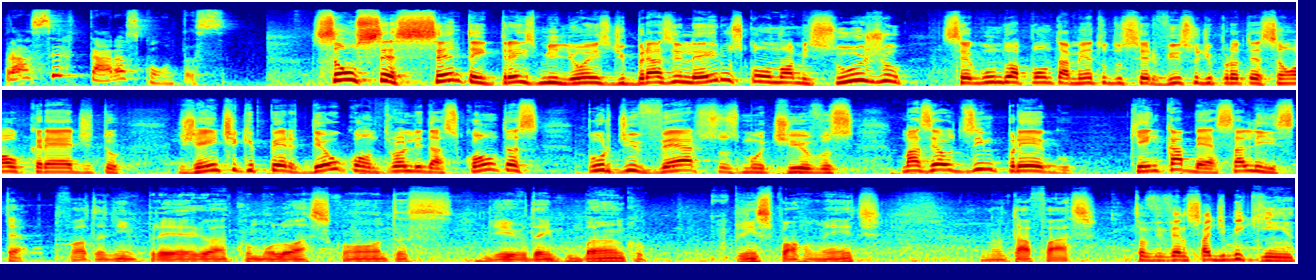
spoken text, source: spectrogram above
para acertar as contas. São 63 milhões de brasileiros com o nome sujo, segundo o apontamento do Serviço de Proteção ao Crédito. Gente que perdeu o controle das contas por diversos motivos, mas é o desemprego que encabeça a lista. Falta de emprego, acumulou as contas, dívida em banco principalmente, não está fácil. Estou vivendo só de biquinho.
